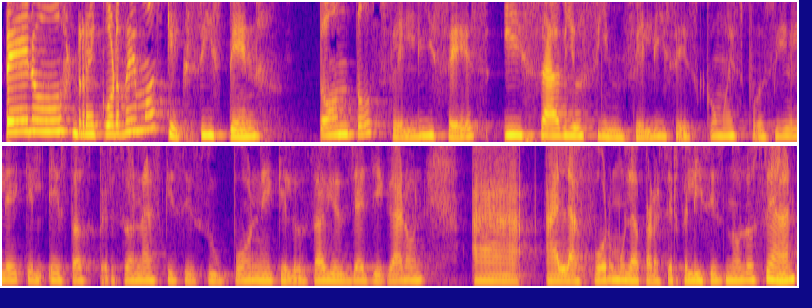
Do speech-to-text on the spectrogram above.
Pero recordemos que existen tontos felices y sabios infelices. ¿Cómo es posible que estas personas que se supone que los sabios ya llegaron a, la fórmula para ser felices no lo sean?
